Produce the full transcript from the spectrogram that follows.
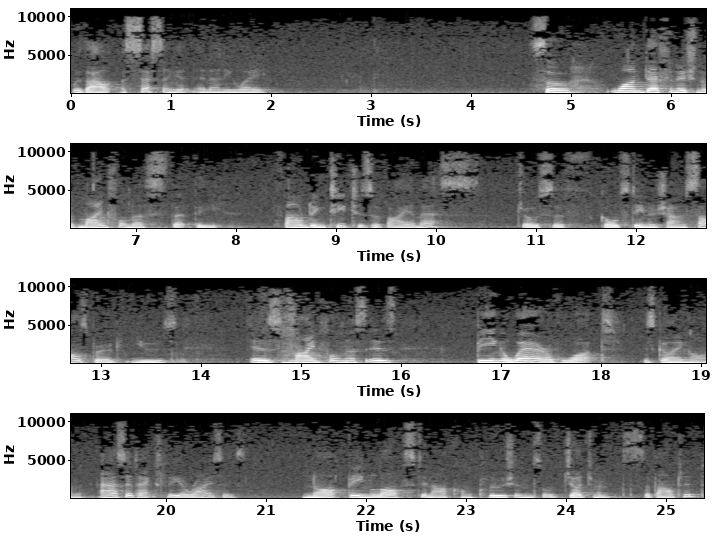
without assessing it in any way. So one definition of mindfulness that the founding teachers of IMS, Joseph Goldstein and Sharon Salzberg use is mindfulness is being aware of what is going on as it actually arises not being lost in our conclusions or judgments about it,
